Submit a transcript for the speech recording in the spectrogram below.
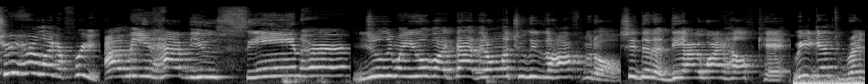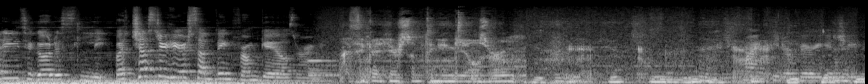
treat her like a freak? I mean, have you seen her? Usually when you look like that, they don't let you leave the hospital. She did a DIY health kit. We get ready to go to sleep. But Chester hears something from Gail's room. I think I hear something in Gail's room. My feet are very itchy.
